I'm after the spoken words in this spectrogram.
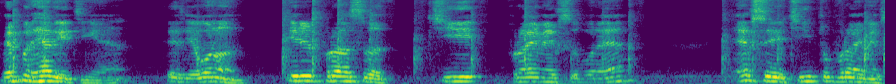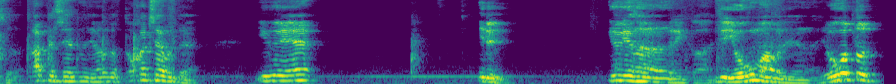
몇 번 해야 되겠지 이게. 그래서 요거는 1 플러스 G 프라임 X분의 X의 G2 프라임 X 앞에서 했던 요런 거 똑같이 하면 돼. 이거에 1 이렇게 계산하는 거니까 이제 요거만 하면 거야 요것도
